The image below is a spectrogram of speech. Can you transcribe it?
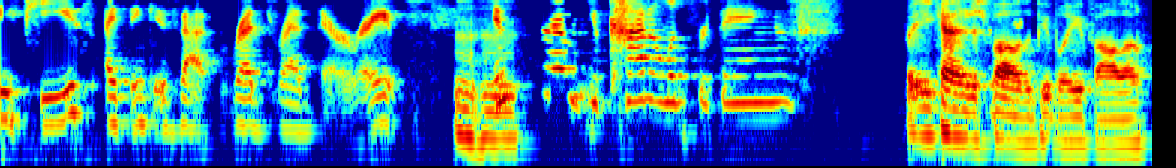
yeah. piece, I think, is that red thread there, right? Mm-hmm. Instagram, you kind of look for things, but you kind of just follow the people you follow.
